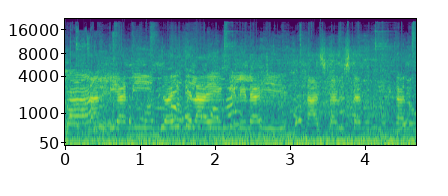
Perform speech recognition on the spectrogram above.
चांगली. आणि एन्जॉय केला आहे केलेला आहे. नाश्ता बिष्टा करून निघालो.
